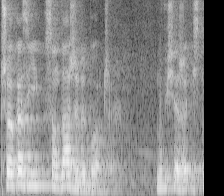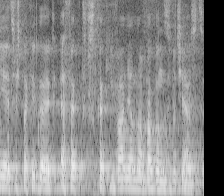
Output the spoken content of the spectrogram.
Przy okazji sondaży wyborczych mówi się, że istnieje coś takiego jak efekt wskakiwania na wagon zwycięzcy.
